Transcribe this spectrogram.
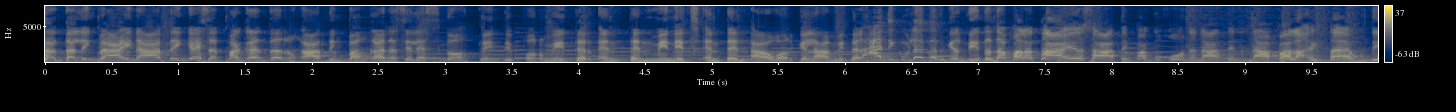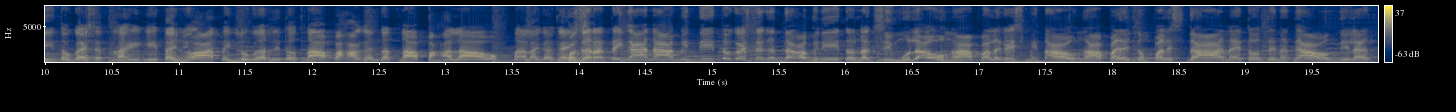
Sandaling bahay natin guys at paganda ng ating bangka na si Let's Go. 24 meter and 10 minutes and 10 hour kilometer. Ah, di ko lang. Nandito na pala tayo sa ating pagkukunan natin ng napalaking tayong dito guys. At nakikita nyo ating lugar dito at napakaganda at napakalawak talaga guys. Pagkarating nga namin dito guys, aganda kami dito nagsimula. O nga pala guys, may tao nga pala itong palisdaan na ito. Tinatawag nila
